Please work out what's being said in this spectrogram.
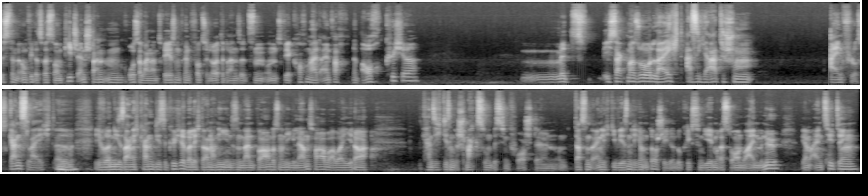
ist dann irgendwie das Restaurant Peach entstanden. Großer, langer Tresen, können 14 Leute dran sitzen. Und wir kochen halt einfach eine Bauchküche mit, ich sag mal so, leicht asiatischem Einfluss, ganz leicht. Mhm. Also ich würde nie sagen, ich kann diese Küche, weil ich da noch nie in diesem Land war und das noch nie gelernt habe, aber jeder kann sich diesen Geschmack so ein bisschen vorstellen. Und das sind eigentlich die wesentlichen Unterschiede. Du kriegst in jedem Restaurant nur ein Menü. Wir haben ein Seating,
